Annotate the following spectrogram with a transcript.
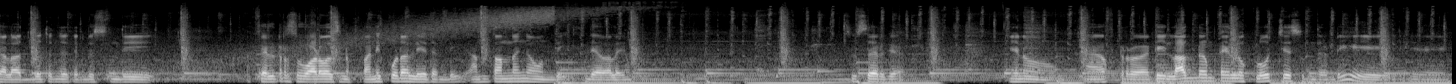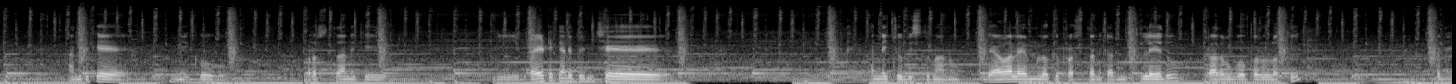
చాలా అద్భుతంగా కనిపిస్తుంది. ఫిల్టర్స్ వాడవలసిన పని కూడా లేదండి. అంత అందంగా ఉంది దేవాలయం. చూసారుగా నేను ఆఫ్టర్ అంటే ఈ లాక్డౌన్ టైంలో క్లోజ్ చేసిందండి అందుకే మీకు ప్రస్తుతానికి ఈ బయట కనిపించే అన్నీ చూపిస్తున్నాను. దేవాలయంలోకి ప్రస్తుతానికి కనిపించలేదు ప్రథమ గోపురంలోకి. కానీ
